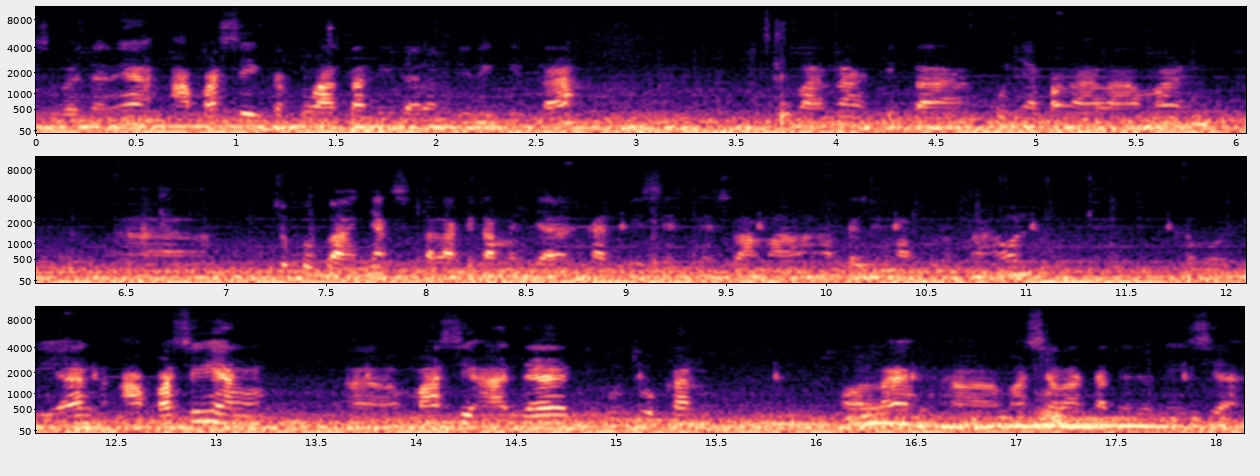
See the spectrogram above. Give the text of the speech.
sebenarnya apa sih kekuatan di dalam diri kita di mana kita punya pengalaman uh, cukup banyak setelah kita menjalankan bisnisnya selama hampir 50 tahun kemudian apa sih yang uh, masih ada dibutuhkan oleh uh, masyarakat Indonesia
